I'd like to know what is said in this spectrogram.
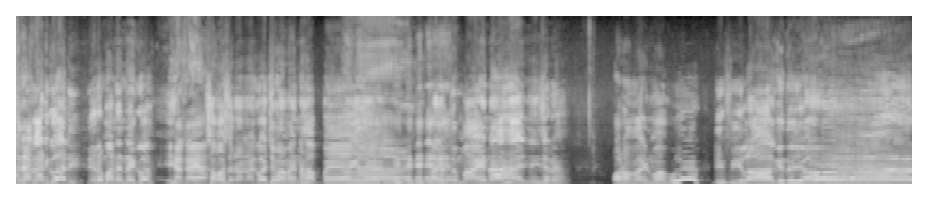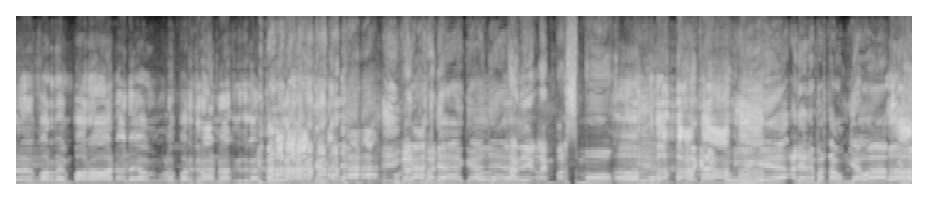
Sedangkan gua di, di rumah nenek gua ya kayak sama saudara gua cuma main HP gitu kan. Lalu itu main ah anjing. Orang lain mah wuh, di villa gitu ya. Wah, lempar-lemparan, ada yang lempar granat gitu kan. Buh, anjing. bukan gak bukan. ada, gak Oh, ada. enggak. Ada yang lempar smoke. Oh. Iya. Lagi main gue. Iya, ada yang lempar tanggung jawab. gitu.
